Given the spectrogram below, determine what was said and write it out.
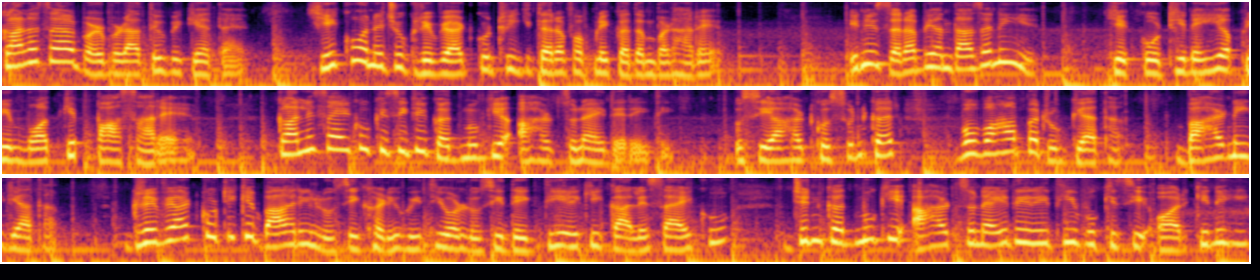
काला साया बड़बड़ाते हुए कहता है ये कौन है जो ग्रेवयार्ड कोठी की तरफ़ अपने कदम बढ़ा रहे हैं? इन्हें जरा भी अंदाज़ा नहीं है। ये कोठी नहीं, अपनी मौत के पास आ रहे हैं। काले साय को किसी के कदमों की आहट सुनाई दे रही थी। उसी आहट को सुनकर वो वहाँ पर रुक गया था, बाहर नहीं गया था। ग्रेवयार्ड कोठी के बाहर ही लूसी खड़ी हुई थी और लूसी देखती है कि काले साय को जिन कदमों की आहट सुनाई दे रही थी वो किसी और की नहीं,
